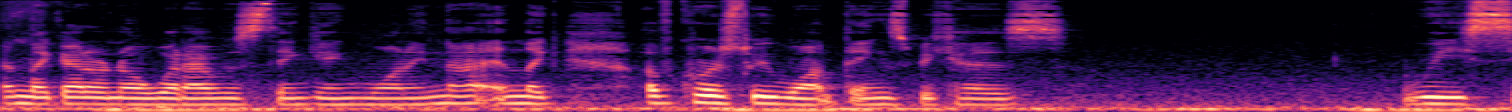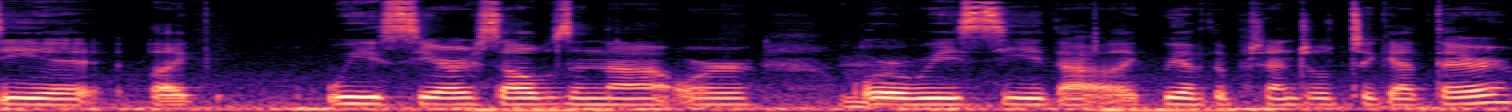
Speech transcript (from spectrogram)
And like I don't know what I was thinking wanting that. And like of course we want things because we see it like we see ourselves in that or or we see that like we have the potential to get there.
